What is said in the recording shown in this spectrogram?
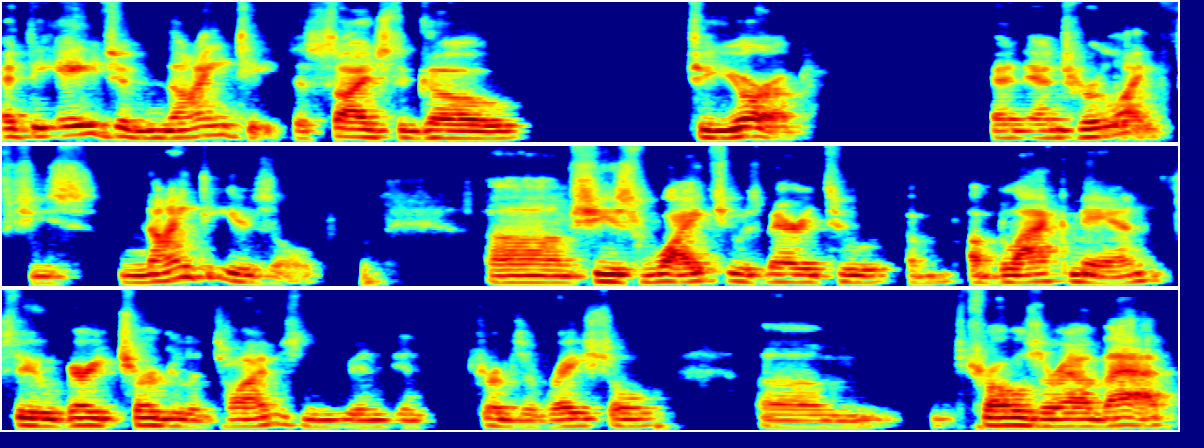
At the age of 90, decides to go to Europe and end her life. She's 90 years old. Um, she's white. She was married to a, a, black man through very turbulent times in, in, in terms of racial um, troubles around that.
